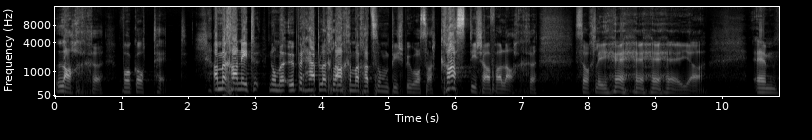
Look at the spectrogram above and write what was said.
Lachen, das Gott hat. Aber man kann nicht nur überheblich lachen, man kann zum Beispiel auch sarkastisch anfangen lachen. So ein bisschen, hehehe, ja. Ähm,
